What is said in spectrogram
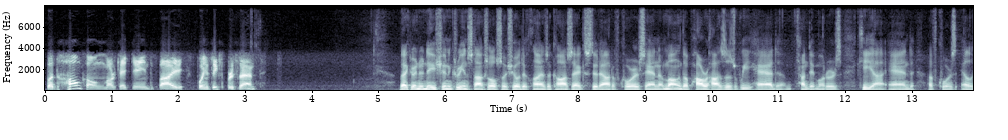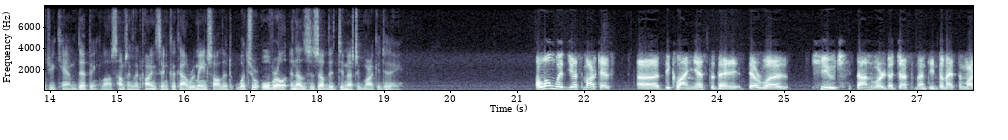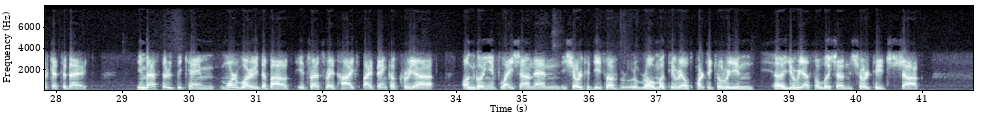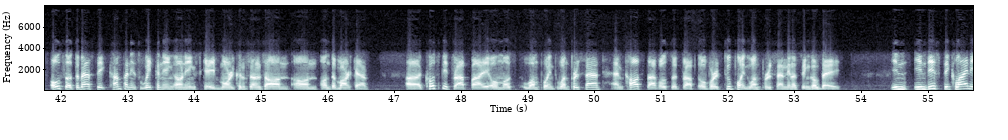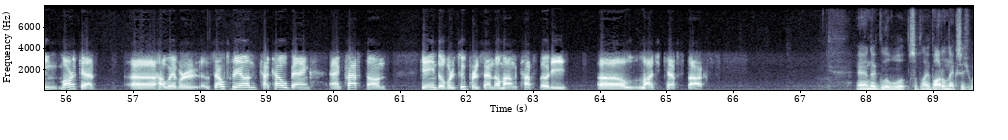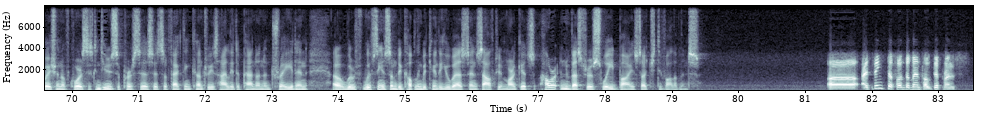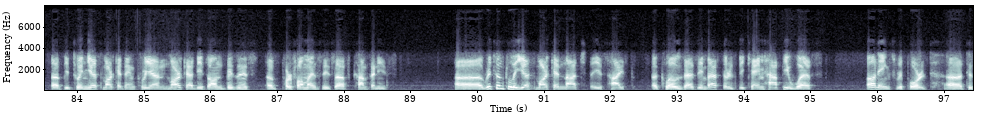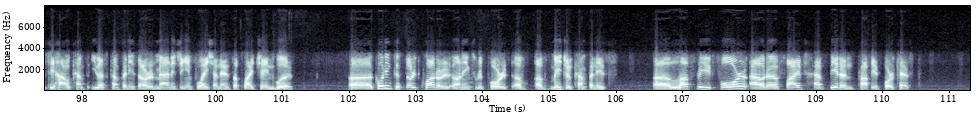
But Hong Kong market gained by 0.6%. Back here in the nation, Korean stocks also showed declines. The Kosdaq stood out, of course, and among the powerhouses, we had um, Hyundai Motors, Kia, and of course, LG Chem dipping, while Samsung Electronics and Kakao remain solid. What's your overall analysis of the domestic market today? Along with U.S. markets uh, decline yesterday, there was huge downward adjustment in domestic market today. Investors became more worried about interest rate hikes by Bank of Korea, ongoing inflation and shortages of raw materials, particularly in uh, urea solution shortage shock. Also, domestic companies' weakening earnings gave more concerns on, on, on the market. Uh, Kospi dropped by almost 1.1%, and Kosdaq also dropped over 2.1% in a single day. In, in this declining market, uh, however, Celltrion, Kakao Bank, and Krafton gained over 2% among top 30 uh, large cap stocks. And the global supply bottleneck situation, of course, is continues to persist. It's affecting countries highly dependent on trade. And uh, we've, we've seen some decoupling between the U.S. and South Korean markets. How are investors swayed by such developments? Uh, I think the fundamental difference uh, between U.S. market and Korean market is on business uh, performances of companies. Uh, recently, U.S. market notched its highest close as investors became happy with earnings report uh, to see how comp- U.S. companies are managing inflation and supply chain woes. Uh, according to third quarter earnings report of, of major companies, uh, roughly four out of five have beaten profit forecast.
